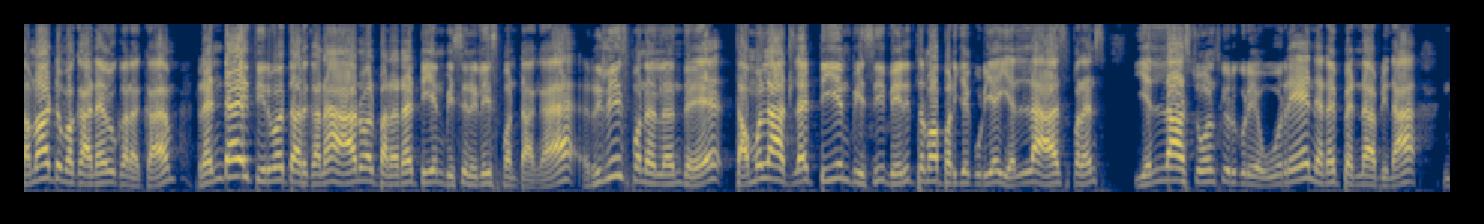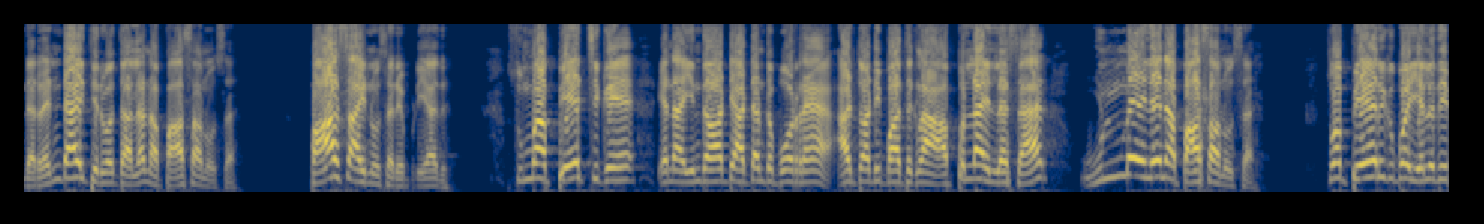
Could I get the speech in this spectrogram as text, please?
தமிழ்நாட்டு மக்கள் அனைவருக்கும் வணக்கம். ரெண்டாயிரத்தி இருபத்தாறுக்கான ஆனுவல் பண்ணரை டிஎன்பிசி ரிலீஸ் பண்ணிட்டாங்க. ரிலீஸ் பண்ணதுலேருந்து தமிழ்நாட்டில் டிஎன்பிசி வெறித்தனமா படிக்கக்கூடிய எல்லா ஆஸ்பரன்ஸ் எல்லா ஸ்டூடெண்ட்ஸ்க்கும் இருக்கக்கூடிய ஒரே நினைப்பு என்ன அப்படின்னா இந்த ரெண்டாயிரத்தி இருபத்தாறுல நான் பாஸ் ஆகணும் சார் பாஸ் ஆயிடணும் சார் எப்படியாவது. சும்மா பேச்சுக்கு ஏன்னா இந்த வாட்டி அட்டம் போடுறேன் அடுத்த வாட்டி பார்த்துக்கலாம். அப்படிலாம் இல்லை சார் உண்மையிலே நான் பாஸ் ஆகணும் சார் சும்மா பேருக்கு போய் எழுதி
